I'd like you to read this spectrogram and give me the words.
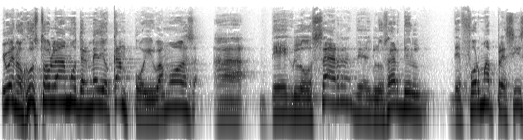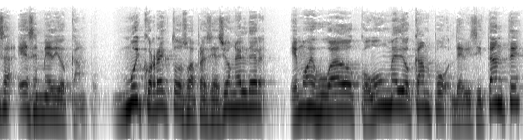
Y bueno, justo hablábamos del medio campo y vamos a desglosar, desglosar de, de forma precisa ese medio campo. Muy correcto su apreciación, Elder. Hemos jugado con un medio campo de visitante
